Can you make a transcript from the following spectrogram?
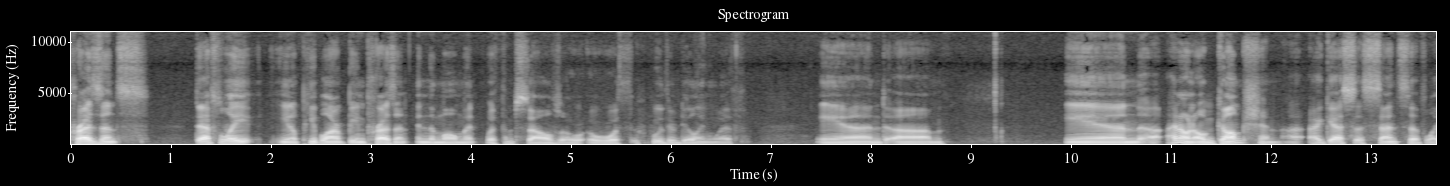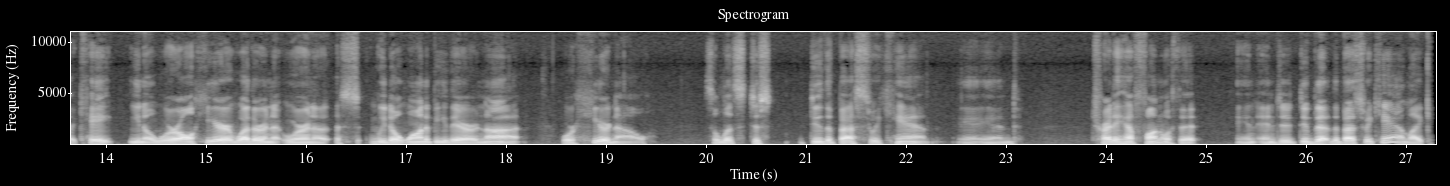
presence. Definitely, you know, people aren't being present in the moment with themselves or, or with who they're dealing with and um, and uh, I don't know gumption. I, guess a sense of like, hey, you know, we're all here, whether in a, we're in a, we don't want to be there or not. We're here now, so let's just do the best we can and try to have fun with it and and do, do the best we can. Like,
